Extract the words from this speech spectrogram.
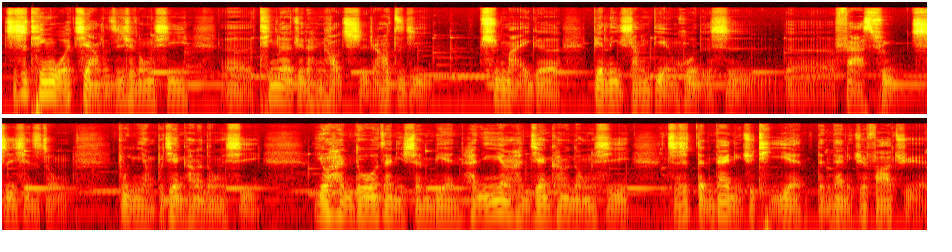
只是听我讲的这些东西，呃，听了觉得很好吃，然后自己去买一个便利商店或者是呃 fast food 吃一些这种不营养、不健康的东西，有很多在你身边很营养、很健康的东西，只是等待你去体验，等待你去发掘。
